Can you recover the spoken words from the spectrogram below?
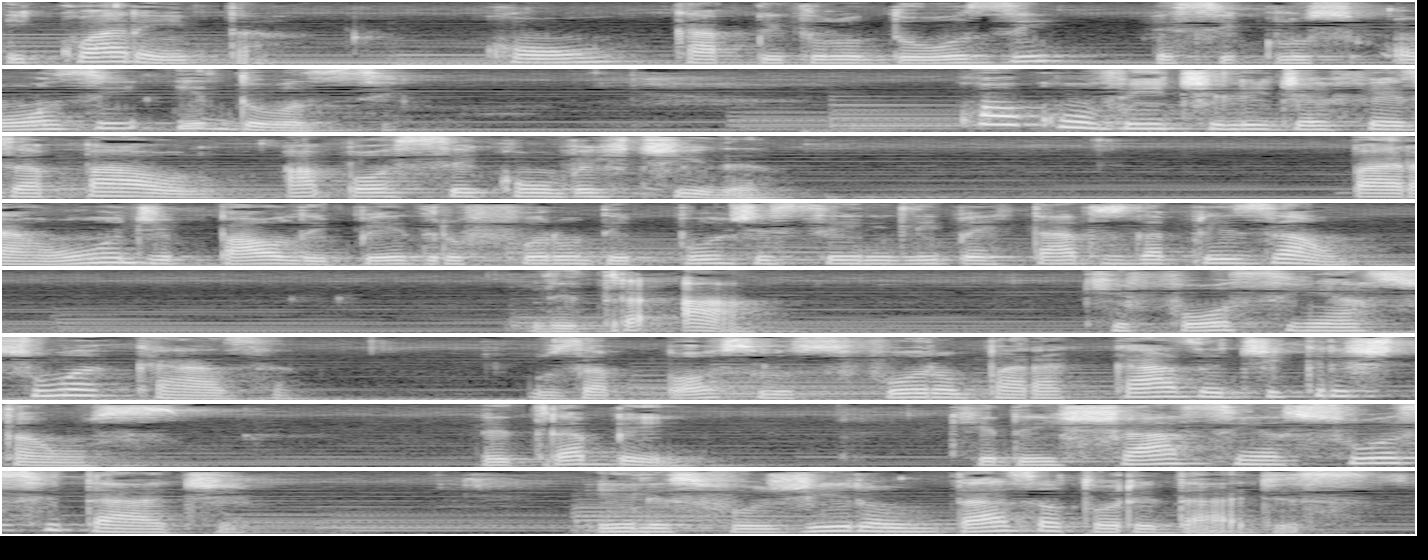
e 40, com capítulo 12, versículos 11 e 12. Qual convite Lídia fez a Paulo após ser convertida? Para onde Paulo e Pedro foram depois de serem libertados da prisão? Letra A. Que fossem à sua casa. Os apóstolos foram para a casa de cristãos. Letra B. Que deixassem a sua cidade. Eles fugiram das autoridades.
